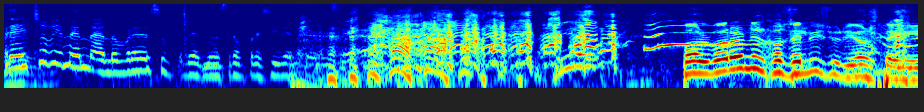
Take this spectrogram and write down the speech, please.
De hecho, vienen a nombre de, su- de nuestro presidente. Mira, polvorones José Luis Uriostegui.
